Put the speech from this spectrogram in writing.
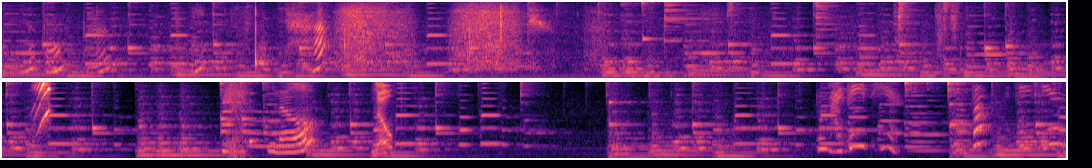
Boom. Blue. Okay. Yeah. No. Nope. Bom, I think here. I think here.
